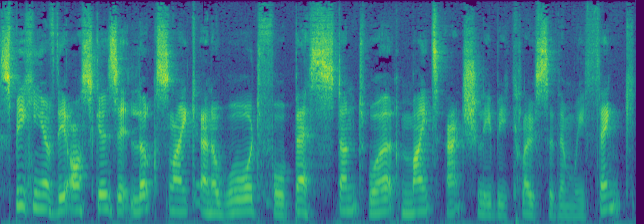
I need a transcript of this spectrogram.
Speaking of the Oscars, it looks like an award for Best Stunt Work might actually be closer than we think.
